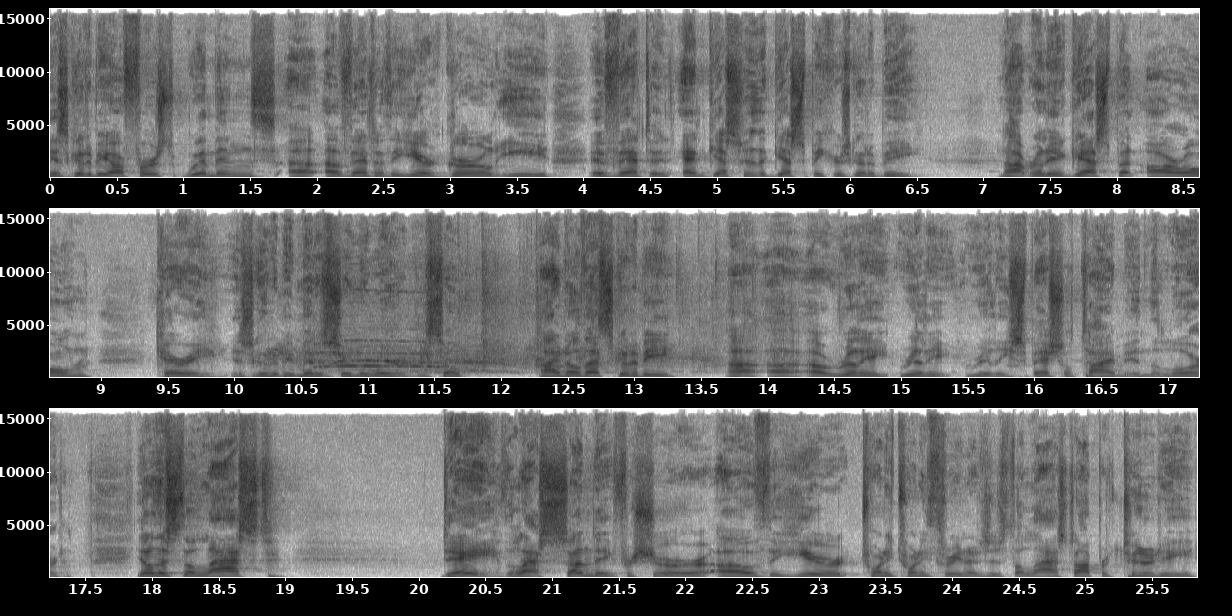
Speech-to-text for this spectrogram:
is going to be our first women's uh, event of the year, Girl E event. And, and guess who the guest speaker is going to be? Not really a guest, but our own Carrie is going to be ministering the word. And so I know that's going to be uh, a, a really, really, really special time in the Lord. You know, this is the last day, the last Sunday for sure of the year 2023, and it's just the last opportunity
